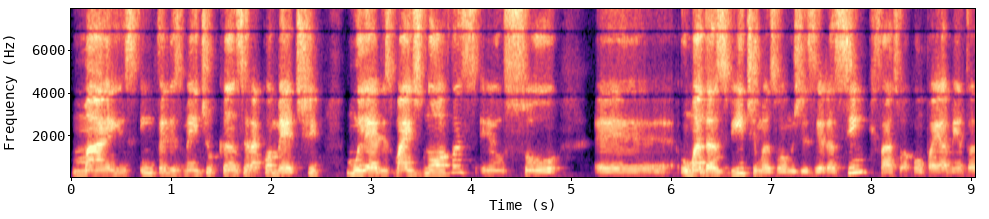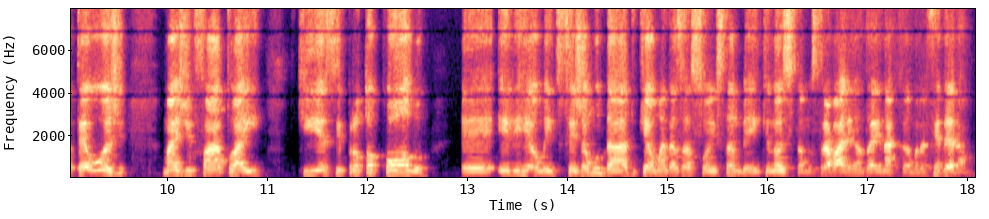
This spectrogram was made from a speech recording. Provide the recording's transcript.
mas, infelizmente, o câncer acomete mulheres mais novas. Eu sou é, uma das vítimas, vamos dizer assim, que faço acompanhamento até hoje, mas, de fato, aí que esse protocolo é, ele realmente seja mudado, que é uma das ações também que nós estamos trabalhando aí na Câmara Federal.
